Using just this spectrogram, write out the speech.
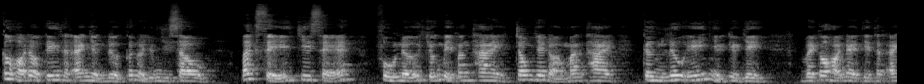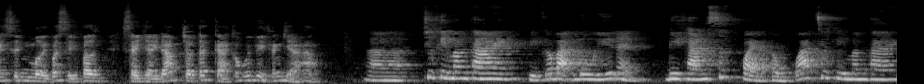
Câu hỏi đầu tiên Thạch An nhận được có nội dung như sau. Bác sĩ chia sẻ phụ nữ chuẩn bị mang thai trong giai đoạn mang thai cần lưu ý những điều gì? Về câu hỏi này thì Thạch An xin mời bác sĩ Vân sẽ giải đáp cho tất cả các quý vị khán giả. À, trước khi mang thai thì các bạn lưu ý này đi khám sức khỏe tổng quát trước khi mang thai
